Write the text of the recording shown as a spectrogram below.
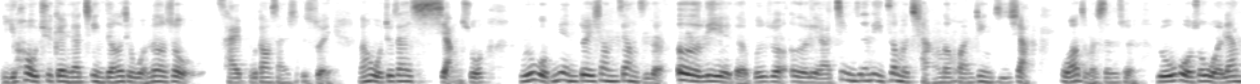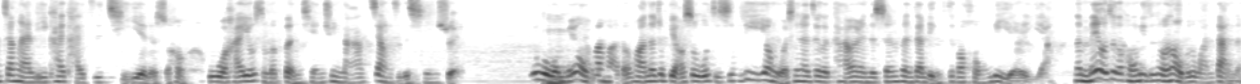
以后去跟人家竞争？而且我那个时候才不到三十岁，然后我就在想说，如果面对像这样子的恶劣的，不是说恶劣啊，竞争力这么强的环境之下，我要怎么生存？如果说我将将来离开台资企业的时候，我还有什么本钱去拿这样子的薪水？如果我没有办法的话，那就表示我只是利用我现在这个台湾人的身份在领这个红利而已啊。那没有这个红利之后，那我不是完蛋了？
